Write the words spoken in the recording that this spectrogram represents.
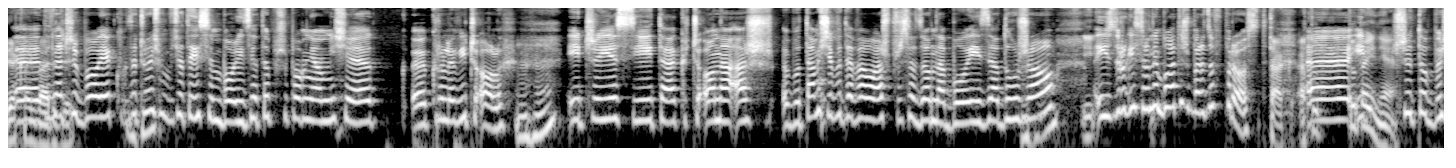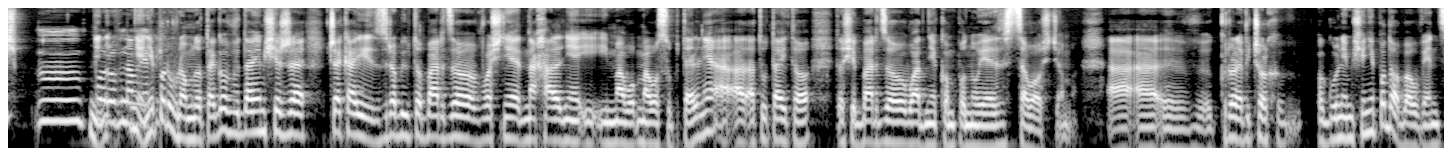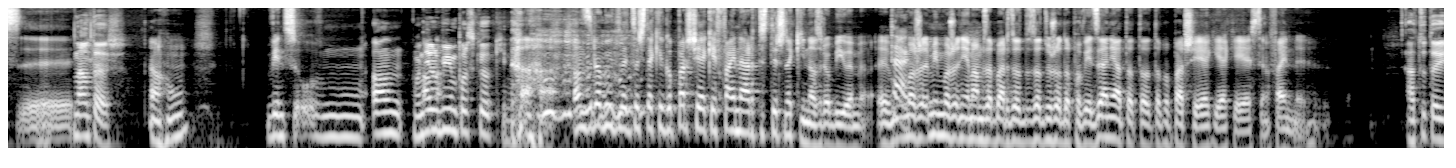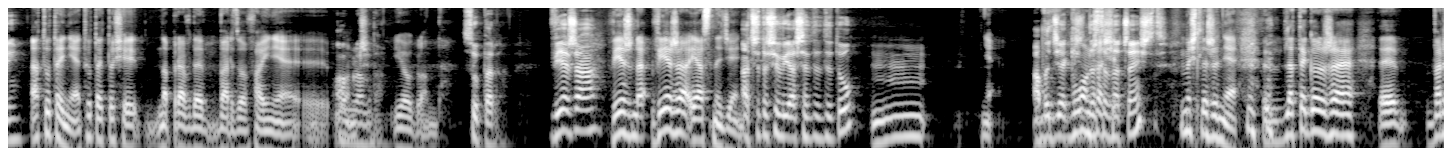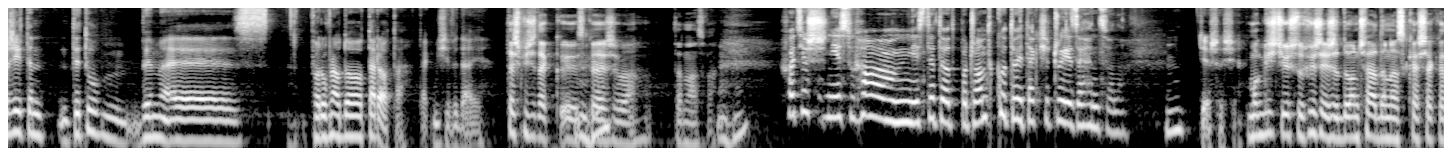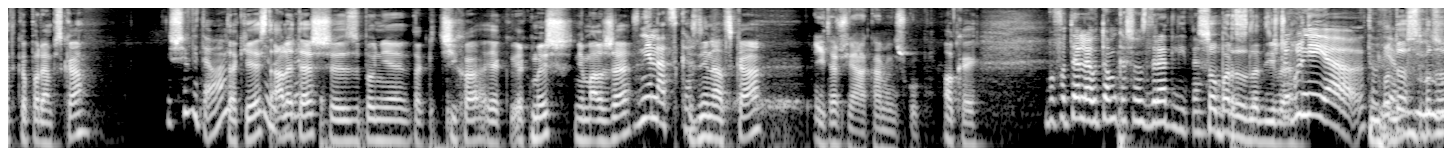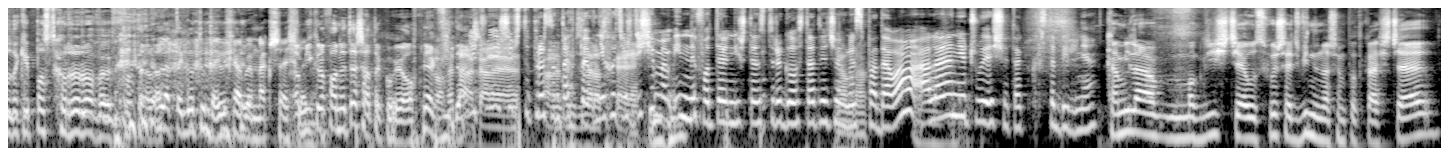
E, to znaczy, bo jak zaczęłyśmy mówić o tej symbolice, to przypomniał mi się Królewicz Olch. Mhm. I czy jest jej tak, czy ona aż, bo tam się wydawała aż przesadzona, było jej za dużo Mhm. I- i, z drugiej strony była też bardzo wprost. Tak, a tu, E, tutaj i nie. Czy to byś mm, Nie, porównał? nie, nie, nie porównam do tego. Wydaje mi się, że Czekaj zrobił to bardzo właśnie nachalnie i, i mało, mało subtelnie, a, a- tutaj to, to się bardzo ładnie komponuje z całością. A, a y, Królewicz Olch ogólnie mi się nie podobał, więc... Yy, Nam też. uh Więc um, on, Bo nie on, lubimy polskiego kina. on zrobił tutaj coś takiego, patrzcie jakie fajne artystyczne kino zrobiłem. Y, Tak. Mimo, że, mimo, że nie mam za bardzo za dużo do powiedzenia, to, to, to popatrzcie jakie, jakie ja jestem fajny. A tutaj A tutaj nie, tutaj to się naprawdę bardzo fajnie y, łączy Ogląda. i ogląda. super. Wieża. Wieża, wieża jasny dzień. A czy to się wyjaśnia ten tytuł? Nie. A będzie jakaś następna się- część? Myślę, że nie. Dlatego, że e, bardziej ten tytuł bym e, porównał do Tarota, tak mi się wydaje. Też mi się tak y, skojarzyła ta nazwa. Chociaż nie słuchałam niestety od początku, to i tak się czuję zachęcona. Mm, Cieszę się. Mogliście już usłyszeć, że dołączyła do nas Kasia Katka-Porębska. Już się witałam. Tak jest, Dzień ale dobry. też zupełnie tak cicho, jak, jak mysz niemalże. Z nienacka, Z nienacka. I też ja, Kamil Szkub. Okej. Bo fotele u Tomka są zdradliwe. Są bardzo zdradliwe. Szczególnie ja to Bo wiem. to, bo to są takie post-horrorowe fotele. Dlatego tutaj usiadłem na A krześle. mikrofony też atakują, jak Trochę widać. Nie tak, czuję się w 100% ale będzie pewnie, chociaż dzisiaj mam inny fotel niż ten, z którego ostatnio ciągle Dobra. spadałam, ale nie czuję się tak stabilnie. Kamila mogliście usłyszeć w innym naszym podcaście.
